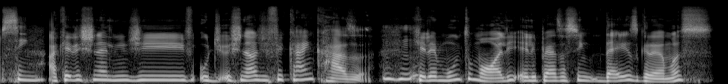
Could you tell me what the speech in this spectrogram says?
Sim. Aquele chinelinho de. O, o chinelo de ficar em casa. Uhum. Que ele é muito mole, ele pesa assim 10 gramas.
